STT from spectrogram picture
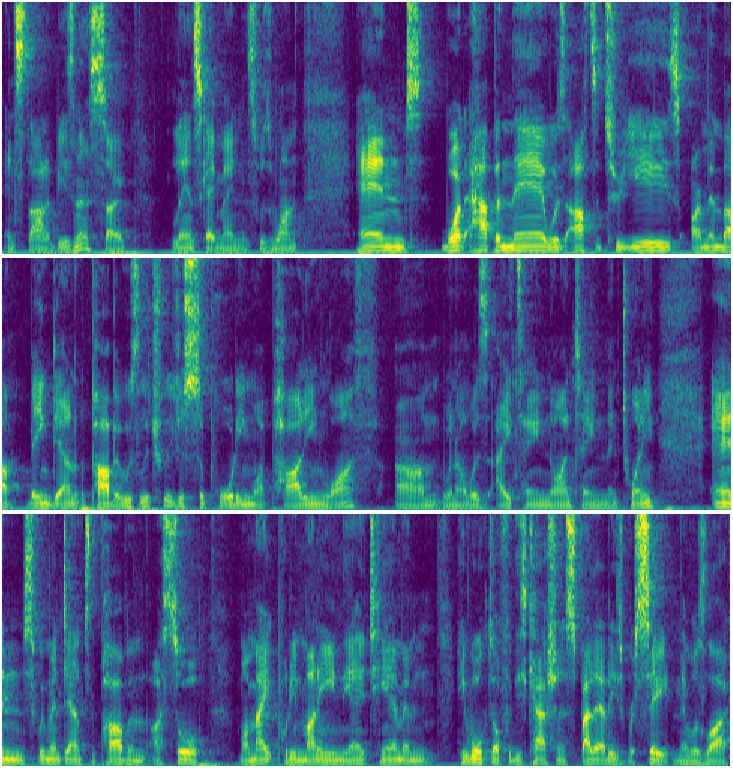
and start a business. So landscape maintenance was one. And what happened there was after two years, I remember being down at the pub. It was literally just supporting my partying life um, when I was 18, 19, then 20. And we went down to the pub and I saw my mate put in money in the ATM and he walked off with his cash and spat out his receipt. And there was like,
